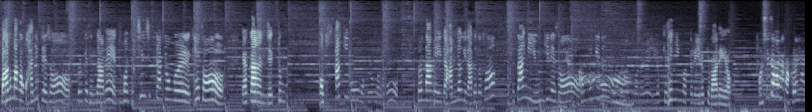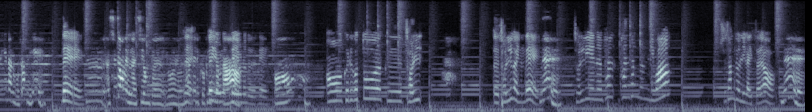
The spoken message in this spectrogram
마그마가 관입돼서 그렇게 된 다음에 두 번째 침식 작용을 해서 약간 이제 좀 업, 깎이고 뭐 그런 거고 그런 다음에 이제 압력이 낮아져서 그 땅이 융기돼서 생기는 그런 거를 이렇게 생긴 것들을 이렇게 말해요. 어, 심성암은 다 그런 생긴다는 거죠, 언니? 네. 음, 심성암은 지형들, 이런 네. 사람들이 그렇게 네, 요런. 네, 요런, 네. 어, 어, 그리고 또 그 전, 네, 전리가 있는데, 네, 전리에는 판, 판상전리와 주상전리가 있어요. 네.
